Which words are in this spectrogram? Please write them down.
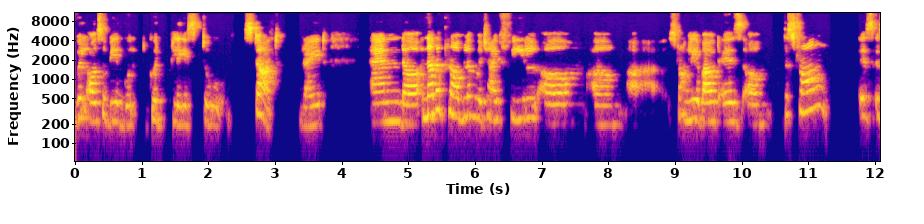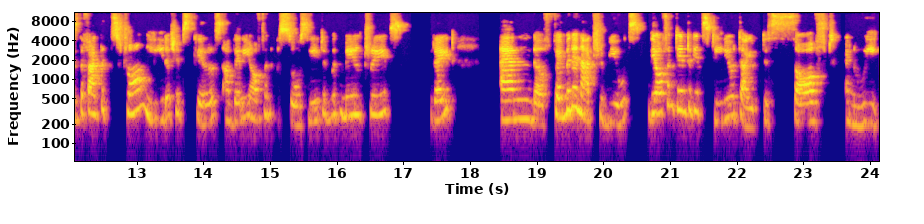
will also be a good, good place to start, right? And uh, another problem which I feel um, um, uh, strongly about is um, the strong is, is the fact that strong leadership skills are very often associated with male traits, right? And uh, feminine attributes, they often tend to get stereotyped as soft and weak.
